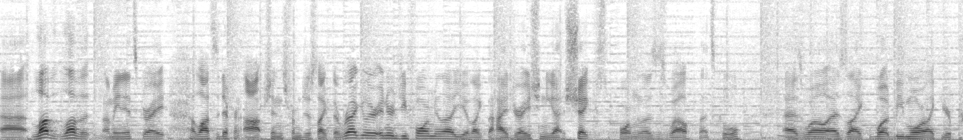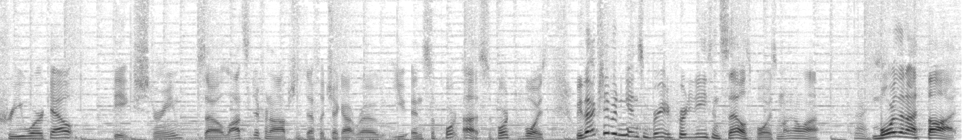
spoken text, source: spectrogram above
Uh, love, love it. I mean, it's great. Uh, lots of different options from just like the regular energy formula. You have like the hydration. You got shakes formulas as well. That's cool. As well as like what would be more like your pre-workout, the extreme. So lots of different options. Definitely check out Rogue. You and support us. Support the boys. We've actually been getting some pretty, pretty decent sales, boys. I'm not gonna lie. Nice. More than I thought.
